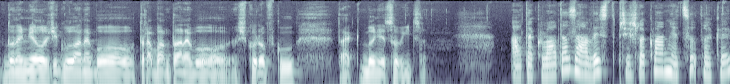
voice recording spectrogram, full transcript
kdo neměl Žigula nebo Trabanta nebo Škodovku, tak byl něco víc. No. A taková ta závist přišla k vám něco také?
